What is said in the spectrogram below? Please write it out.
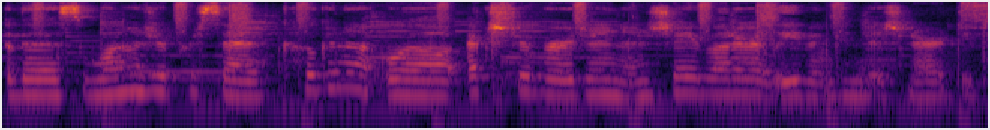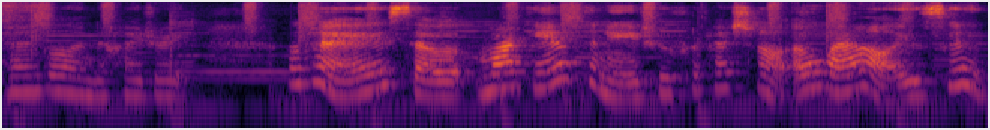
this 100% coconut oil, extra virgin, and shea butter leave-in conditioner, detangle and hydrate. Okay, so Marc Anthony, True Professional. Oh wow, it's a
